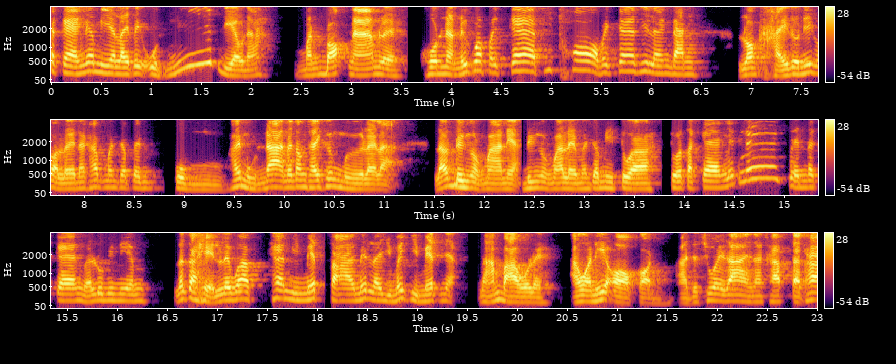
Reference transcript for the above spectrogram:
ตะแกรงเนี่ยมีอะไรไปอุดนิดเดียวนะ มันบล็อกน้ำเลย คนน่ะนึกว่าไปแก้ที่ท่อไปแก้ที่แรงดัน ลองไขตัวนี้ก่อนเลยนะครับ มันจะเป็นปุ่มให้หมุนได้ไม่ต้องใช้เครื่องมืออะไรละแล้วดึงออกมาเนี่ยดึงออกมาเลยมันจะมีตัวตัวตะแกรงเล็ก ๆ เป็นตะแกรงเหมือนอลูมิเนียม แล้วจะเห็นเลยว่าแค่มีเม็ดทรายเม็ดอะไรอยู่ไม่กี่เม็ดเนี่ยน้ำเบาเลย เอาอันนี้ออกก่อนอาจจะช่วยได้นะครับ แต่ถ้า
